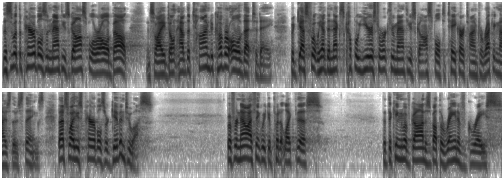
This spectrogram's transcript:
This is what the parables in Matthew's gospel are all about. And so I don't have the time to cover all of that today. But guess what? We have the next couple years to work through Matthew's gospel to take our time to recognize those things. That's why these parables are given to us. But for now, I think we could put it like this that the kingdom of God is about the reign of grace,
